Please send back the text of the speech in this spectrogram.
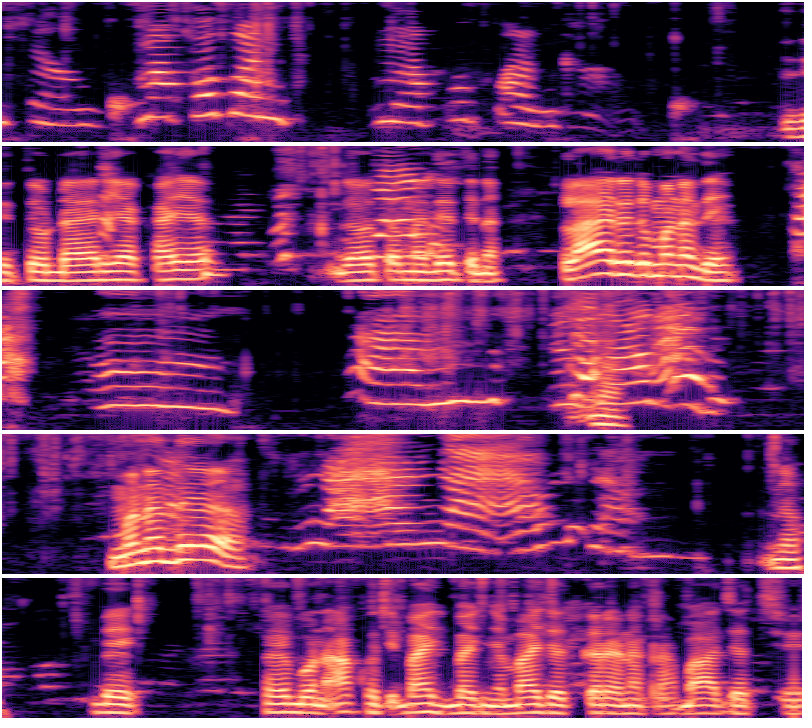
માં પપ્પા માં પપ્પા દીદી તું ડાયરિયા ખાય ગૌતમ દેતી ને લાય રે તું મને દે ના. મને દે ના, બે ભાઈ બોન આખો થી બાજ બાજ ને બાજ જ કરે નકરા બાજ જ છે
